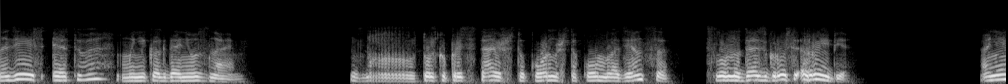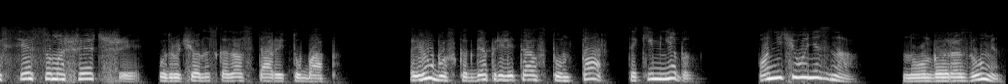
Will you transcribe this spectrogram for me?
Надеюсь, этого мы никогда не узнаем. Бррр, только представь, что кормишь такого младенца, словно дать грудь рыбе. Они все сумасшедшие, удрученно сказал старый Тубаб. Любов, когда прилетал в Тунтар, таким не был. Он ничего не знал, но он был разумен.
